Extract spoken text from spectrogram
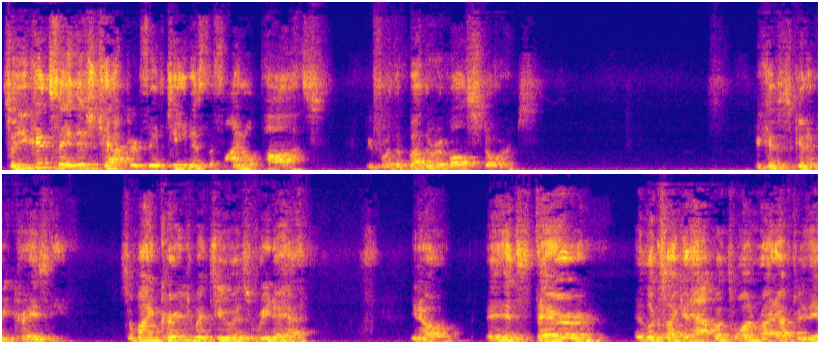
So you can say this chapter 15 is the final pause before the mother of all storms. Because it's going to be crazy. So my encouragement to you is read ahead. You know, it's there it looks like it happens one right after the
